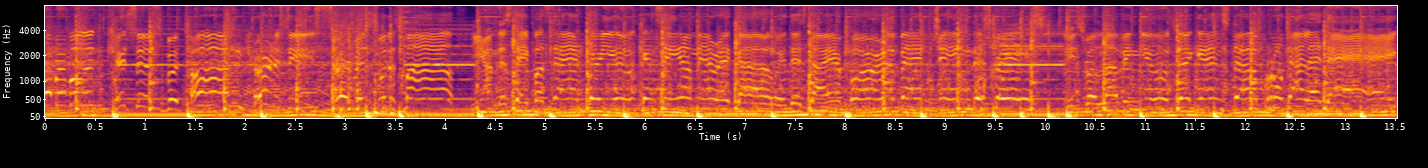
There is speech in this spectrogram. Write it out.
rubber bullet kisses, baton courtesy, service with a smile. Beyond the Staples Center, you can see America with its dire for avenging disgrace. Peaceful loving youth against the brutality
